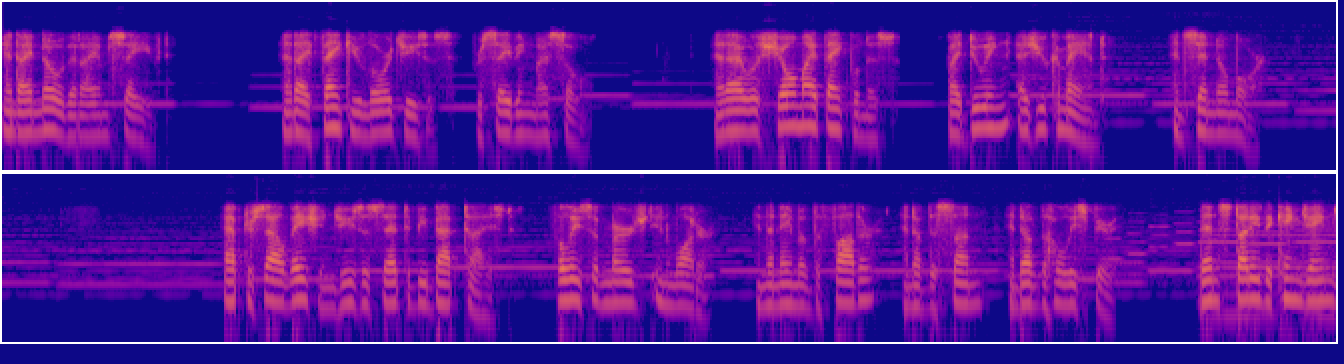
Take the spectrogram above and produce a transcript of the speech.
and I know that I am saved. And I thank you, Lord Jesus, for saving my soul. And I will show my thankfulness by doing as you command and sin no more. After salvation, Jesus said to be baptized, fully submerged in water, in the name of the Father, and of the Son, and of the Holy Spirit. Then study the King James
